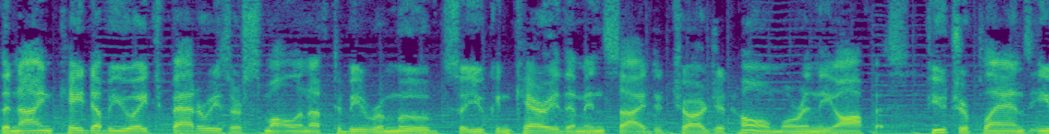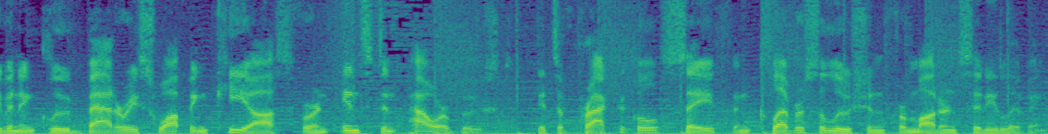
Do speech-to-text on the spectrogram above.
The 9 kWh batteries are small enough to be removed so you can carry them inside to charge at home or in the office. Future plans even include battery swapping kiosks for an instant power boost. It's a practical, safe, and clever solution for modern city living.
